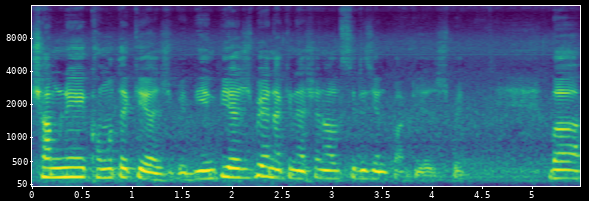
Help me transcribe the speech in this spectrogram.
সামনে ক্ষমতায় কে আসবে? বিএনপি আসবে নাকি ন্যাশনাল সিটিজেন পার্টি আসবে? বা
